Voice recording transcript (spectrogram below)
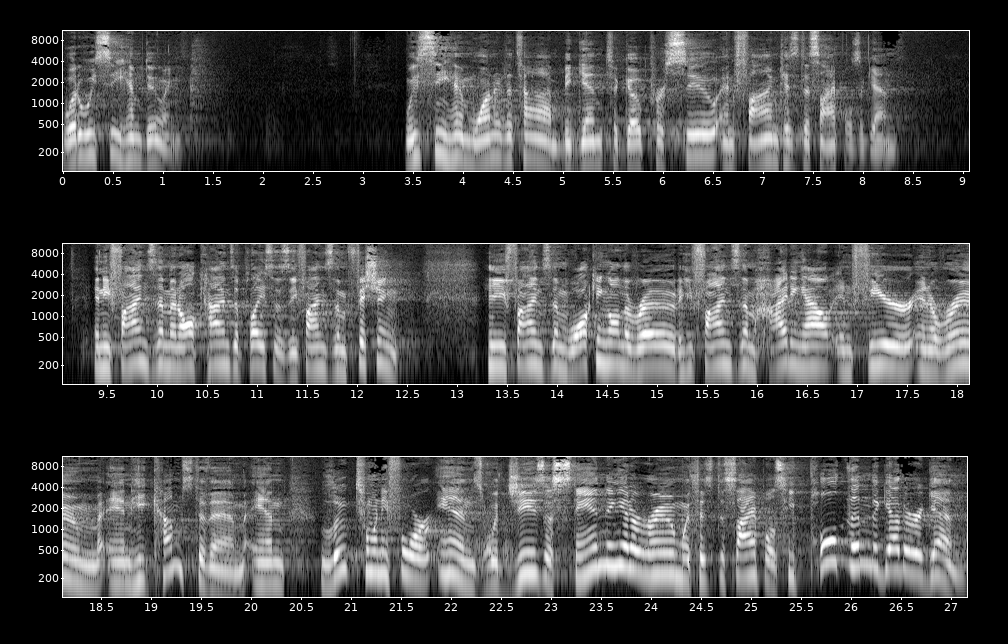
what do we see him doing? We see him one at a time begin to go pursue and find his disciples again. And he finds them in all kinds of places. He finds them fishing. He finds them walking on the road. He finds them hiding out in fear in a room. And he comes to them. And Luke 24 ends with Jesus standing in a room with his disciples. He pulled them together again.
